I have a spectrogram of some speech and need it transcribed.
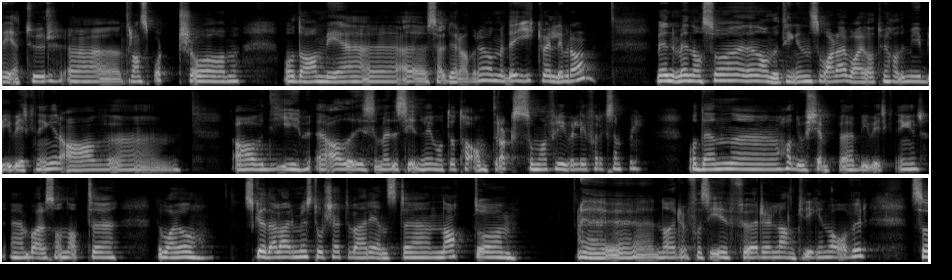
returtransport, og, og da med saudiarabere. Men det gikk veldig bra. Men, men, også den andre tingen som var der, var jo at vi hadde mye bivirkninger av, av de, alle disse medisinene. Vi måtte jo ta Antrax, som var frivillig, f.eks. Og den uh, hadde jo kjempebivirkninger. Uh, bare sånn at det var jo skuddalarmer stort sett hver eneste natt. og når, si, før landkrigen var over. Så,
